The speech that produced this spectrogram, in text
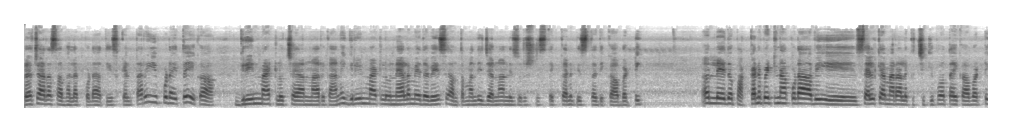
ప్రచార సభలకు కూడా తీసుకెళ్తారు. ఇప్పుడైతే ఇక గ్రీన్ మ్యాట్లు వచ్చాయన్నారు కానీ గ్రీన్ మ్యాట్లు నేల మీద వేసి అంతమంది జనాన్ని సృష్టిస్తే కనిపిస్తుంది కాబట్టి లేదో పక్కన పెట్టినా కూడా అవి సెల్ కెమెరాలకు చిక్కిపోతాయి కాబట్టి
